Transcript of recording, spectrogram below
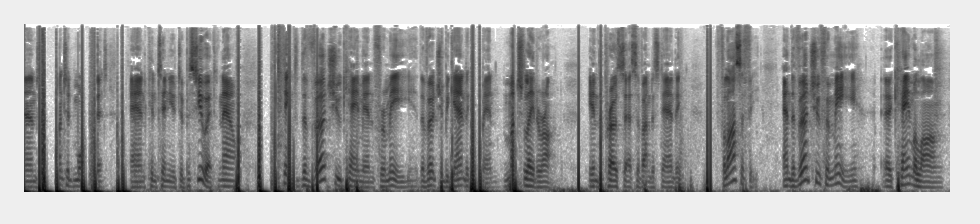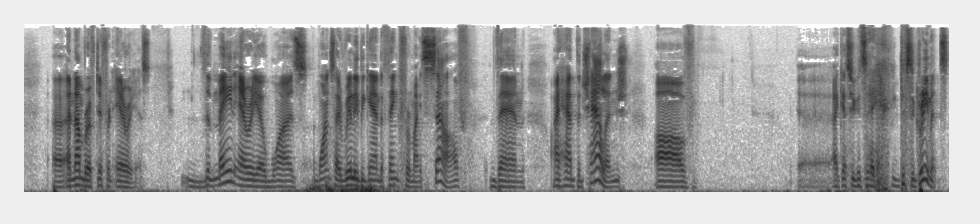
and wanted more of it and continued to pursue it. Now, I think that the virtue came in for me, the virtue began to come in much later on in the process of understanding philosophy. And the virtue for me uh, came along uh, a number of different areas the main area was once I really began to think for myself, then I had the challenge of, uh, I guess you could say, disagreements,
